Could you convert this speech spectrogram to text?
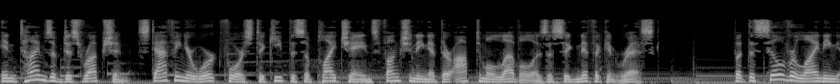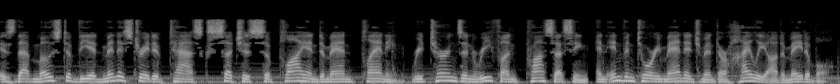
In times of disruption, staffing your workforce to keep the supply chains functioning at their optimal level is a significant risk. But the silver lining is that most of the administrative tasks such as supply and demand planning, returns and refund processing, and inventory management are highly automatable.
